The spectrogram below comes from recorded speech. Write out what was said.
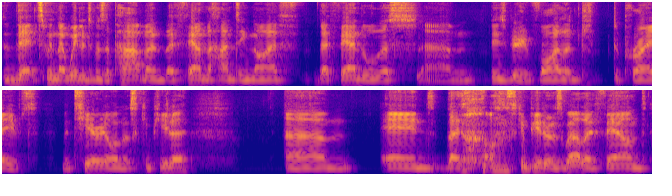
that's when they went into his apartment. They found the hunting knife. They found all this um, these very violent, depraved material on his computer, um, and they on his computer as well. They found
